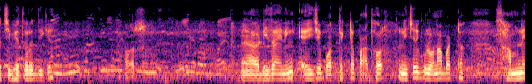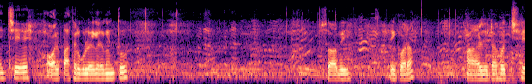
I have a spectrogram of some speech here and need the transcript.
যাচ্ছি ভেতরের দিকে। আর ডিজাইনিং এই যে প্রত্যেকটা পাথর, নিচেরগুলো না বাট সামনের যে অল পাথরগুলো, এগুলো কিন্তু সবই এ করা। আর যেটা হচ্ছে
